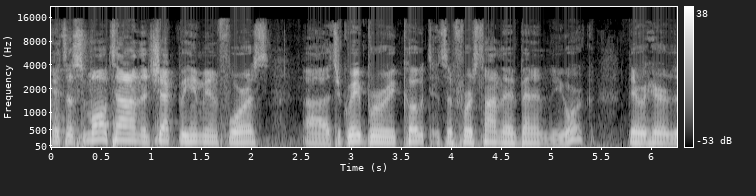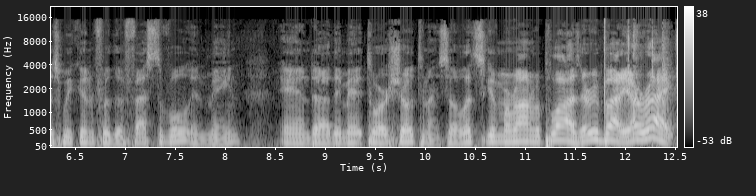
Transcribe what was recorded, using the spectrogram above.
It's a small town in the Czech Bohemian Forest. Uh, it's a great brewery, Kout. It's the first time they've been in New York. They were here this weekend for the festival in Maine, and uh, they made it to our show tonight. So let's give them a round of applause, everybody. All right.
